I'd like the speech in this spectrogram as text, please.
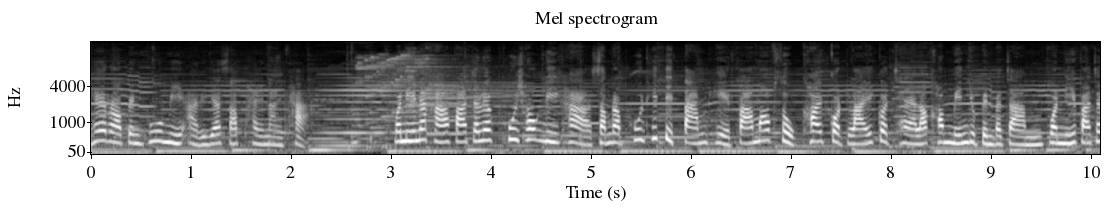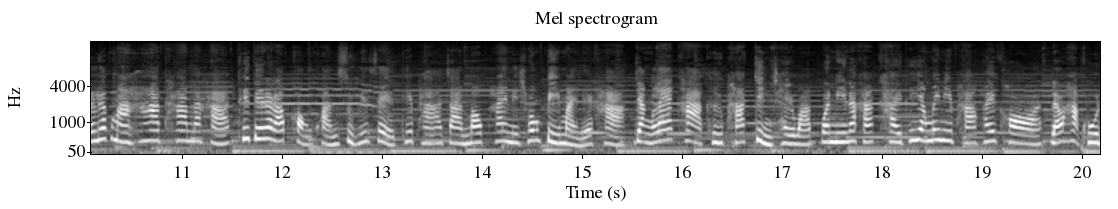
ให้เราเป็นผู้มีอริยทรัพย์ภายในค่ะ วันนี้นะคะฟ้าจะเลือกผู้โชคดีค่ะสำหรับผู้ที่ติดตามเพจฟ้ามอบสุขคอยกดไลค์กดแชร์และคอมเมนต์อยู่เป็นประจำวันนี้ฟ้าจะเลือกมา 5 ท่านนะคะ ที่ได้รับของขวัญสุดพิเศษ ที่พระอาจารย์มอบให้ในช่วงปีใหม่เลยค่ะ อย่างแรกค่ะคือพระกิ่งชัยวัฒน์วันนี้นะคะ ใครที่ยังไม่มีพระห้อยคอ แล้วหากคุณ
